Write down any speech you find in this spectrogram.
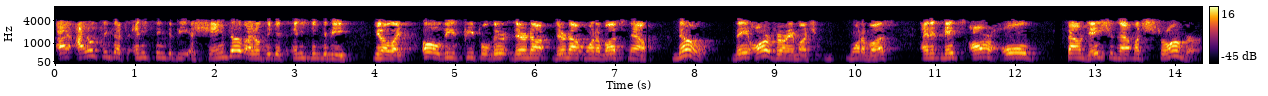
I, I don't think that's anything to be ashamed of. I don't think it's anything to be, you know, like, oh, these people, they're, they're not, they're not one of us now. No, they are very much one of us. And it makes our whole foundation that much stronger.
